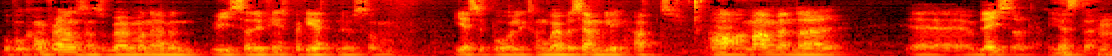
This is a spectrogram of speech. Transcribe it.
Och på konferensen så börjar man även visa, det finns paket nu som ger sig på liksom WebAssembly, att Ah. eh, man använder eh, Blazor. Just det. Mm.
